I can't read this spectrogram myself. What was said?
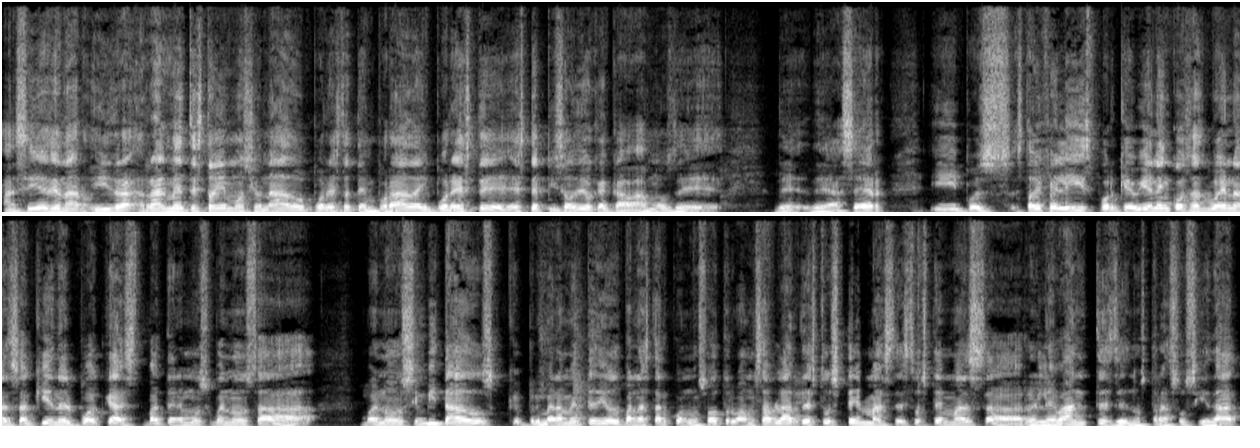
Así es, Genaro, y realmente estoy emocionado por esta temporada y por este, este episodio que acabamos de, hacer. Y pues estoy feliz porque vienen cosas buenas aquí en el podcast. Va, tenemos buenos, uh, buenos invitados que primeramente Dios van a estar con nosotros. Vamos a hablar de estos temas, de estos temas uh, relevantes de nuestra sociedad.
